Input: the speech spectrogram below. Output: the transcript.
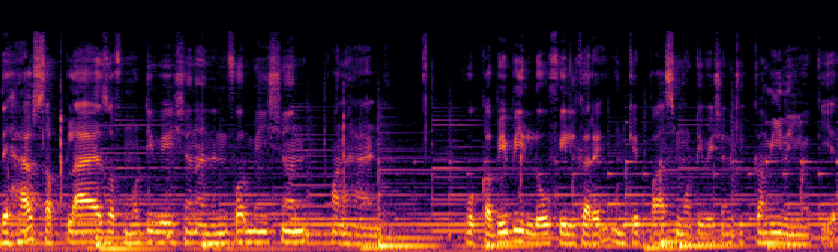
they have supplies of motivation and information on hand वो कभी भी लो फील करें, उनके पास मोटिवेशन की कमी नहीं होती है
